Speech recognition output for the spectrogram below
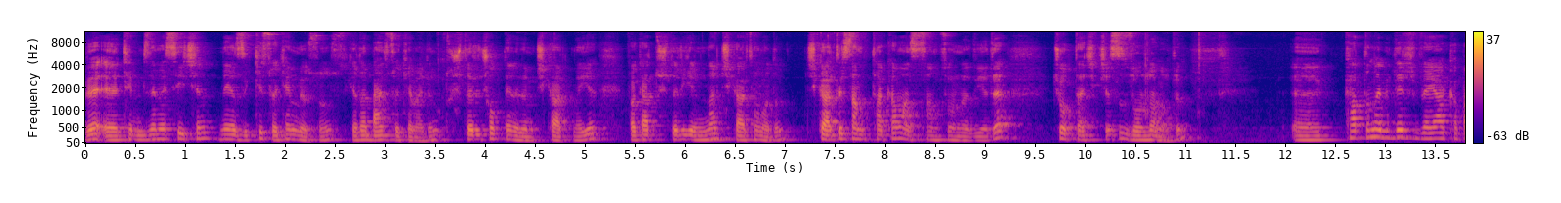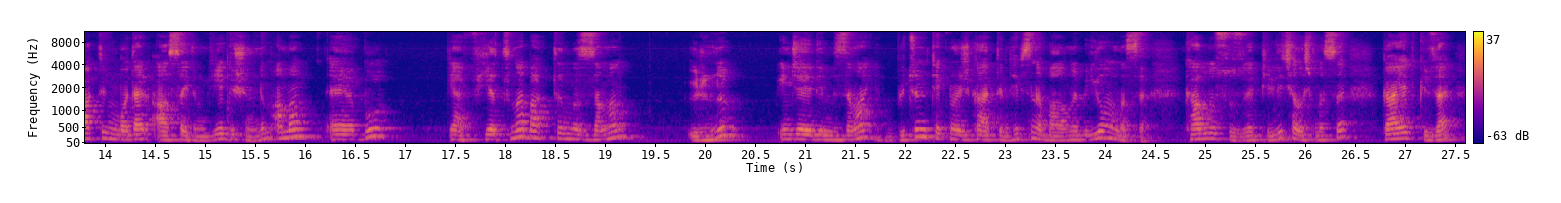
Ve e, temizlemesi için ne yazık ki sökemiyorsunuz ya da ben sökemedim. Tuşları çok denedim çıkartmayı fakat tuşları yerinden çıkartamadım. Çıkartırsam takamazsam sonra diye de çok da açıkçası zorlamadım. E, katlanabilir veya kapaklı bir model alsaydım diye düşündüm ama e, bu yani fiyatına baktığımız zaman ürünü incelediğimiz zaman bütün teknolojik aletlerin hepsine bağlanabiliyor olması, kablosuz ve pilli çalışması gayet güzel.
